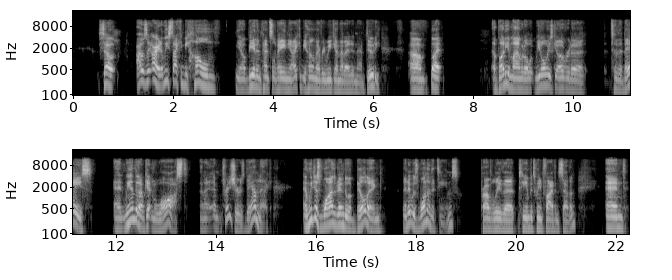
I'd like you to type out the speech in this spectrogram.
So I was like, all right, at least I can be home. You know, being in Pennsylvania, I could be home every weekend that I didn't have duty. Um, but a buddy of mine would we'd always go over to to the base, and we ended up getting lost. And I, am pretty sure it was Dam Neck, and we just wandered into a building, and it was one of the teams, probably the team between five and seven, and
